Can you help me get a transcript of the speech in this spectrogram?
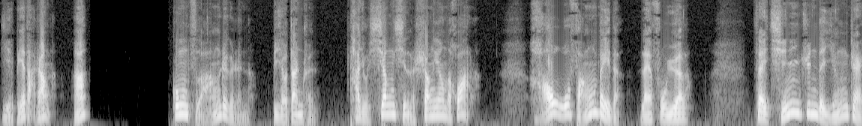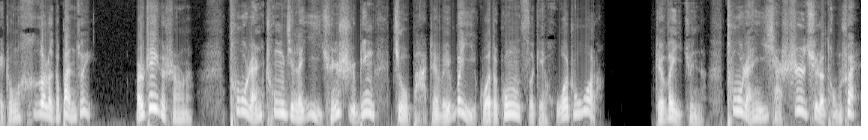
也别打仗了啊。”公子昂这个人呢比较单纯，他就相信了商鞅的话了，毫无防备的来赴约了。在秦军的营寨中喝了个半醉，而这个时候呢，突然冲进来一群士兵，就把这位魏国的公子给活捉了。这魏军呢，突然一下失去了统帅，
